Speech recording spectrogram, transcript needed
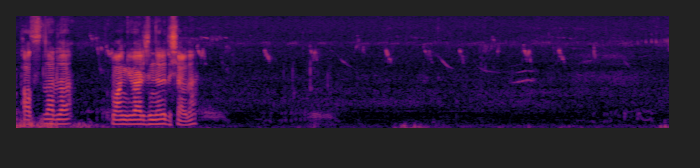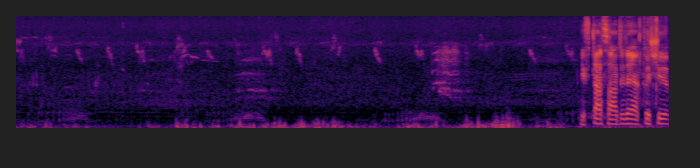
An paslarla Van güvercinleri dışarıda. İftar saati de yaklaşıyor.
